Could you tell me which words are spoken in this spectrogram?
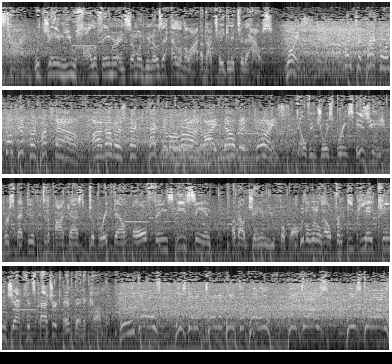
It's time with JMU Hall of Famer and someone who knows a hell of a lot about taking it to the house. Joyce breaks a tackle and goes in for a touchdown. Another spectacular run by Delvin Joyce. Delvin Joyce brings his unique perspective to the podcast to break down all things he's seeing about JMU football with a little help from EPA King Jack Fitzpatrick and Bennett Conlon. Here he goes. He's going to try to beat the punter. He does. He's gone.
